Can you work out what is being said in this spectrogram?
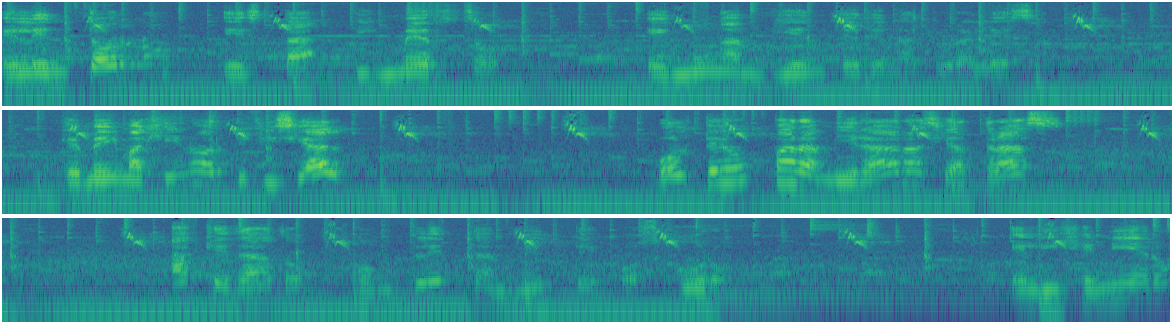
El entorno está inmerso en un ambiente de naturaleza, que me imagino artificial. Volteo para mirar hacia atrás. Ha quedado completamente oscuro. El ingeniero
